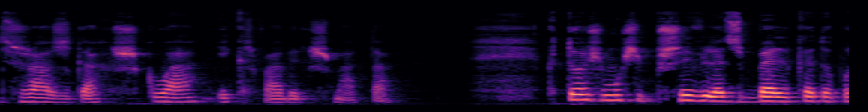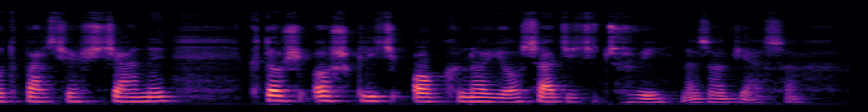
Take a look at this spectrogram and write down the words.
drzazgach szkła i krwawych szmatach. Ktoś musi przywlec belkę do podparcia ściany, ktoś oszklić okno i osadzić drzwi na zawiasach.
